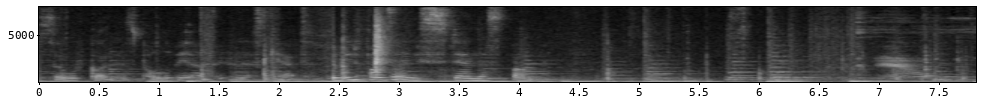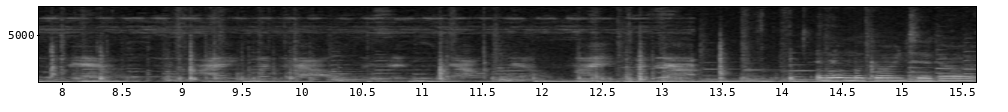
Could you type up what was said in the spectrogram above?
So we've got this polar bear and this cat. We need to find something to stand this up. And then we're going to go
